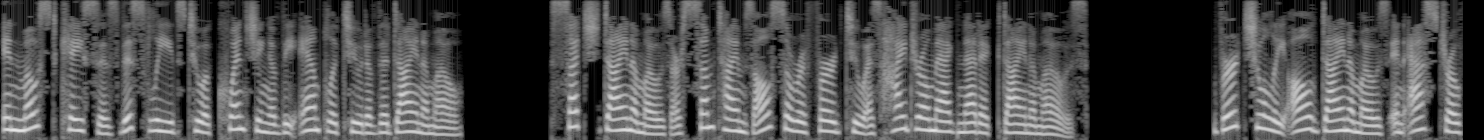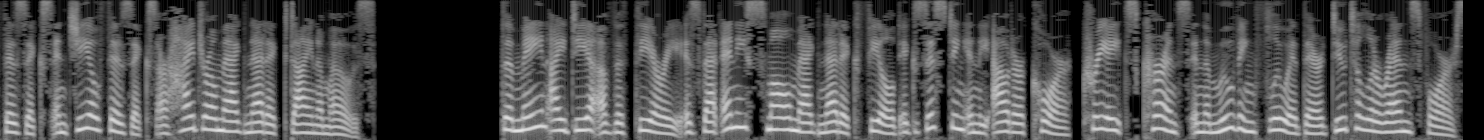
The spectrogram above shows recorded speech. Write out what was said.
In most cases this leads to a quenching of the amplitude of the dynamo. Such dynamos are sometimes also referred to as hydromagnetic dynamos. Virtually all dynamos in astrophysics and geophysics are hydromagnetic dynamos. The main idea of the theory is that any small magnetic field existing in the outer core, creates currents in the moving fluid there due to Lorentz force.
